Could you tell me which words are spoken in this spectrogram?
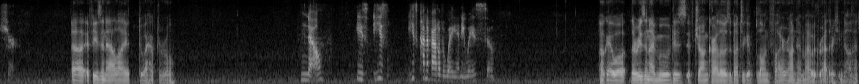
Sure. Uh, if he's an ally, do I have to roll? No. He's he's he's kind of out of the way anyways, so Okay, well, the reason I moved is if Giancarlo is about to get blown fire on him, I would rather he not.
